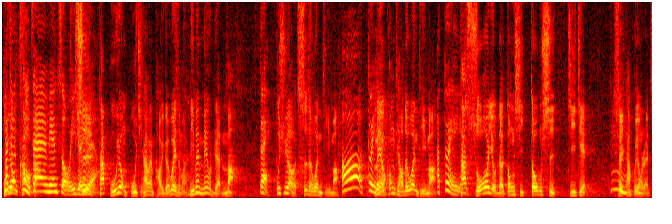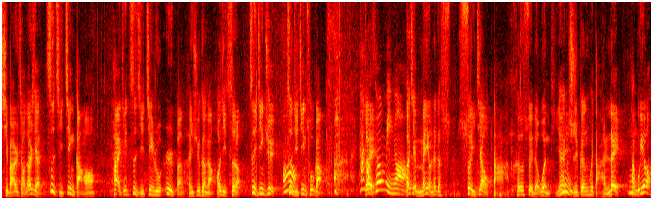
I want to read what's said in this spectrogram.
不他就自己在那边走一个月。他不用补给，他们跑一个，为什么？里面没有人嘛，对，不需要有吃的问题嘛，哦，对耶，没有空调的问题嘛啊，，对耶，它所有的东西都是基建，嗯。所以它不用人，七百二十小时，而且自己进港哦，他已经自己进入日本横须贺港好几次了，自己进去，哦。自己进出港，他好对聪明哦而。且没有那个睡睡觉打瞌睡的问题，因为嗯直根会打很累，他不用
